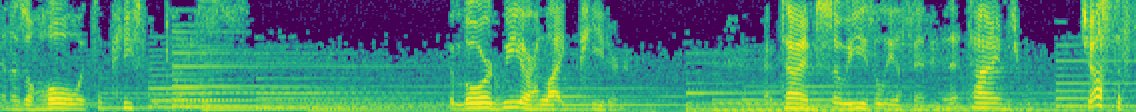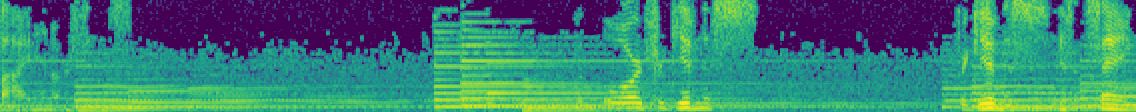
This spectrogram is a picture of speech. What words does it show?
And as a whole, it's a peaceful place. But Lord, we are like Peter, at times so easily offended, and at times justified in our offense. But Lord, forgiveness. Forgiveness isn't saying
